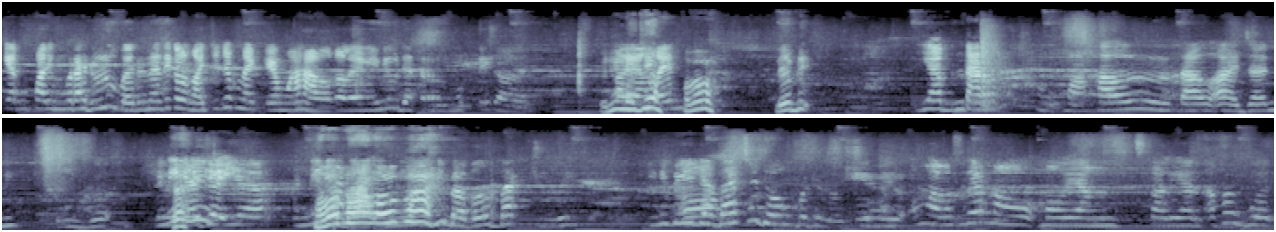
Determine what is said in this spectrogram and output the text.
yang paling murah dulu, baru nanti kalau nggak cocok naik yang mahal. Kalau yang ini udah terbukti soalnya. Ini Kalau aja. yang lain? Apa apa? Dia beli. Ya bentar. Mahal tahu aja nih. Tunggu. Ini aja iya. Ini apa-apa, apa-apa. Ini bubble bath cuy. Ini beda, Oh. baca dong body lotion. Oh enggak maksudnya mau mau yang sekalian apa buat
